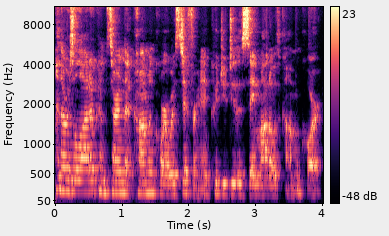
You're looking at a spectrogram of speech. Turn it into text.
And there was a lot of concern that Common Core was different. And could you do the same model with Common Core?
